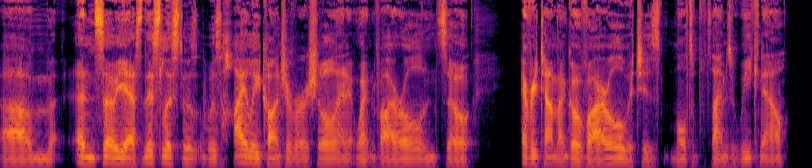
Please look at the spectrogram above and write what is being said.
Um, and so yes, this list was was highly controversial and it went viral. And so every time I go viral, which is multiple times a week now,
